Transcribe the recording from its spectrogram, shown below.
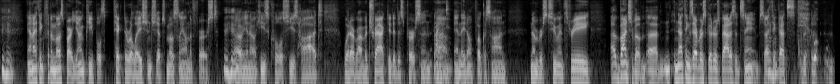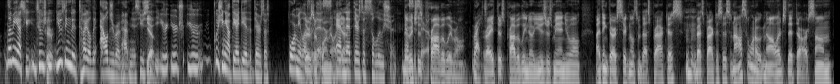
And I think for the most part, young people pick their relationships mostly on the 1st Oh, you know, he's cool, she's hot, whatever. I'm attracted to this person. Um, and they don't focus on numbers two and three. A bunch of them. Uh, nothing's ever as good or as bad as it seems. So I think that's. The, Let me ask you. So, Sure. using the title, "The Algebra of Happiness," you said Yeah. you're, you're you're pushing out the idea that there's a formula There's for this, formula, and yeah. that there's a solution. which is probably wrong. Right. Right. There's probably no user's manual. I think there are signals and best practice, Mm-hmm. best practices, and I also want to acknowledge that there are some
